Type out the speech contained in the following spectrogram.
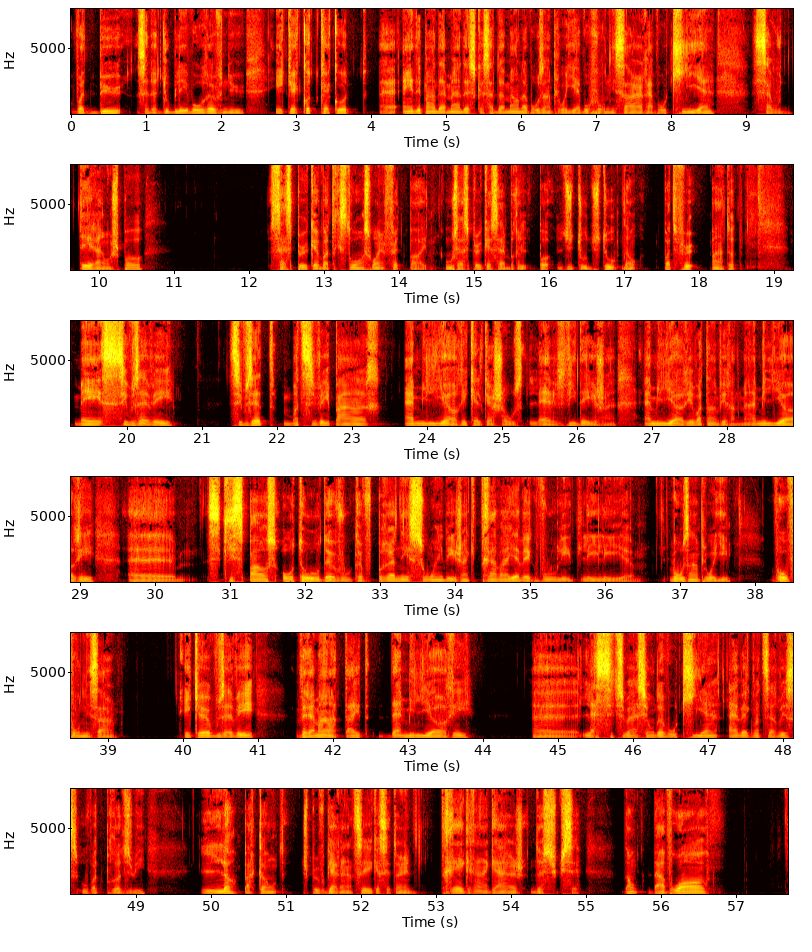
votre but, c'est de doubler vos revenus et que coûte que coûte, euh, indépendamment de ce que ça demande à vos employés, à vos fournisseurs, à vos clients, ça ne vous dérange pas, ça se peut que votre histoire soit un feu de paille ou ça se peut que ça ne brûle pas du tout, du tout. Donc, pas de feu, pas en tout. Mais si vous avez, si vous êtes motivé par améliorer quelque chose, la vie des gens, améliorer votre environnement, améliorer euh, ce qui se passe autour de vous, que vous prenez soin des gens qui travaillent avec vous, les, les, euh, vos employés, vos fournisseurs et que vous avez vraiment en tête d'améliorer euh, la situation de vos clients avec votre service ou votre produit, là, par contre, je peux vous garantir que c'est un très grand gage de succès. Donc, d'avoir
